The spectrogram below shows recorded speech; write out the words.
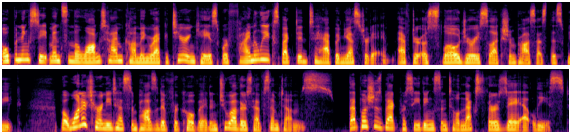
Opening statements in the long time coming racketeering case were finally expected to happen yesterday after a slow jury selection process this week. But one attorney tested positive for COVID and two others have symptoms. That pushes back proceedings until next Thursday at least.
